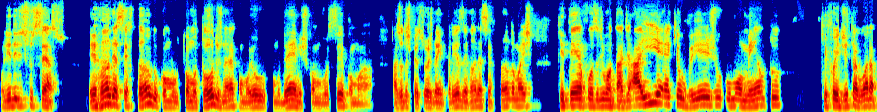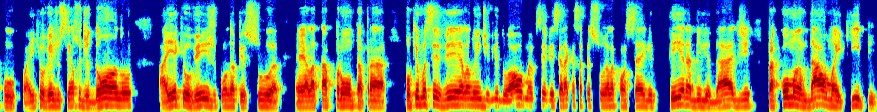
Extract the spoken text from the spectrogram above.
um líder de sucesso, errando e acertando como como todos, né? Como eu, como Demis, como você, como a, as outras pessoas da empresa, errando e acertando, mas que tenha força de vontade. Aí é que eu vejo o momento que foi dito agora há pouco. Aí que eu vejo o senso de dono. Aí é que eu vejo quando a pessoa ela está pronta para porque você vê ela no individual, mas você vê, será que essa pessoa ela consegue ter habilidade para comandar uma equipe?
